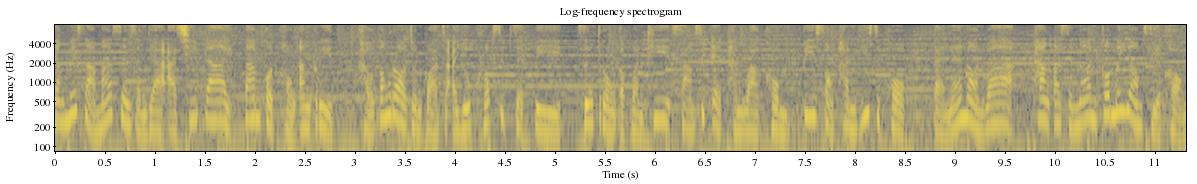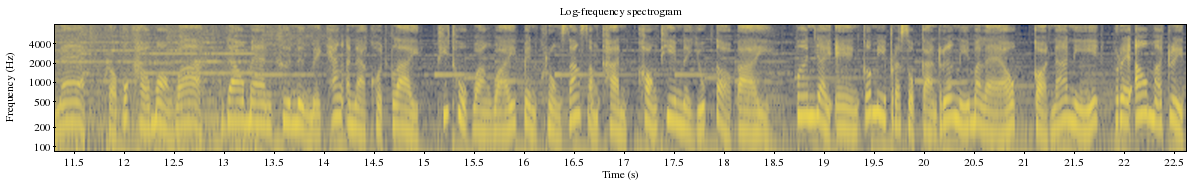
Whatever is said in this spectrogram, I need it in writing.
ยังไม่สามารถเซ็นสัญญาอาชีพได้ ตามกฎของอังกฤษ เขาต้องรอจนกว่าจะอายุครบ 17 ปี ซึ่งตรงกับวันที่ 31 ธันวาคม ปี 2026 แต่แน่นอนว่าทางอาร์เซนอลก็ไม่ยอมเสียของแน่ เพราะพวกเขามองว่าดาวแมนคือหนึ่งในแข้งอนาคตไกล ที่ถูกวางไว้เป็นโครงสร้างสำคัญของทีมในยุคต่อไป ปืนใหญ่เองก็มีประสบการณ์เรื่องนี้มาแล้ว ก่อนหน้านี้เรอัลมาดริด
